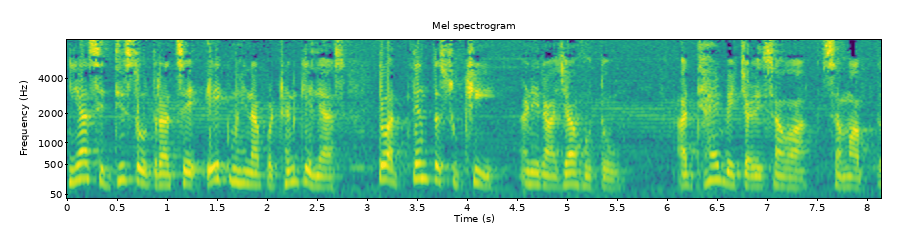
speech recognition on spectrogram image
या सिद्धी स्तोत्राचे एक महिना पठण केल्यास तो अत्यंत सुखी आणि राजा होतो. अध्याय बेचाळीसावा समाप्त.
